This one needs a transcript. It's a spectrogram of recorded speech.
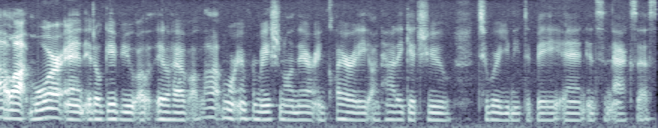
a lot more and it'll give you a, it'll have a lot more information on there and clarity on how to get you to where you need to be and instant access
